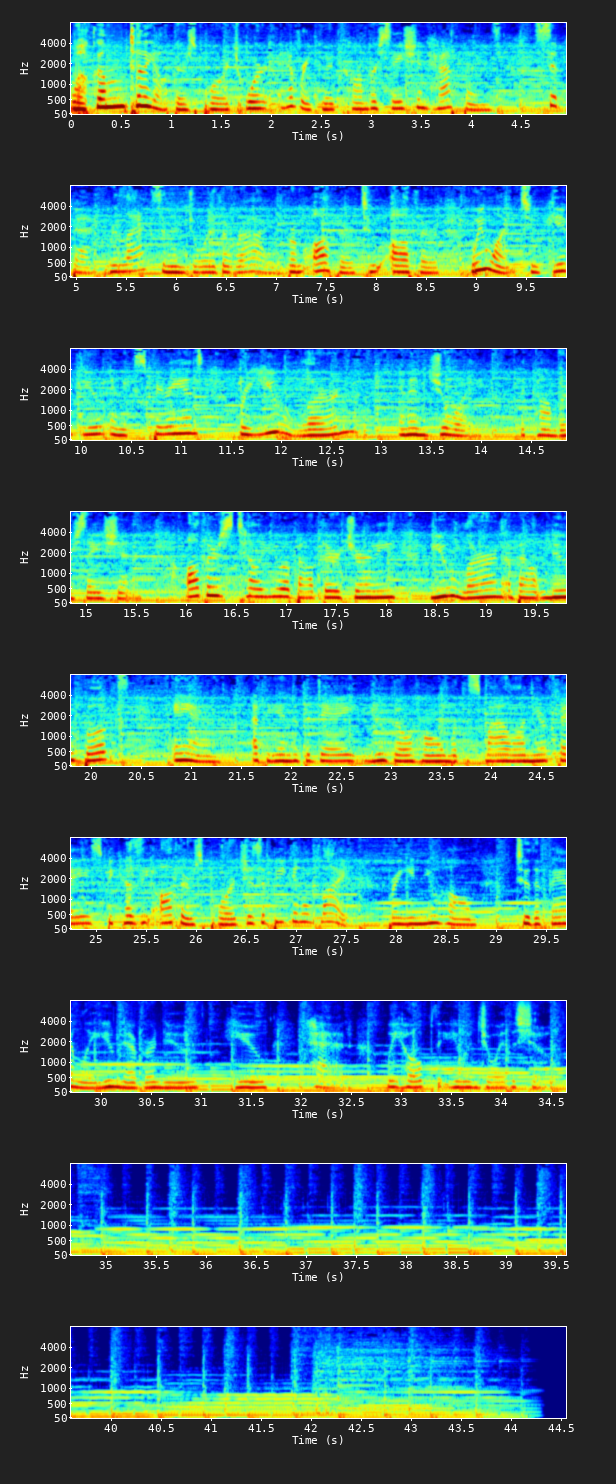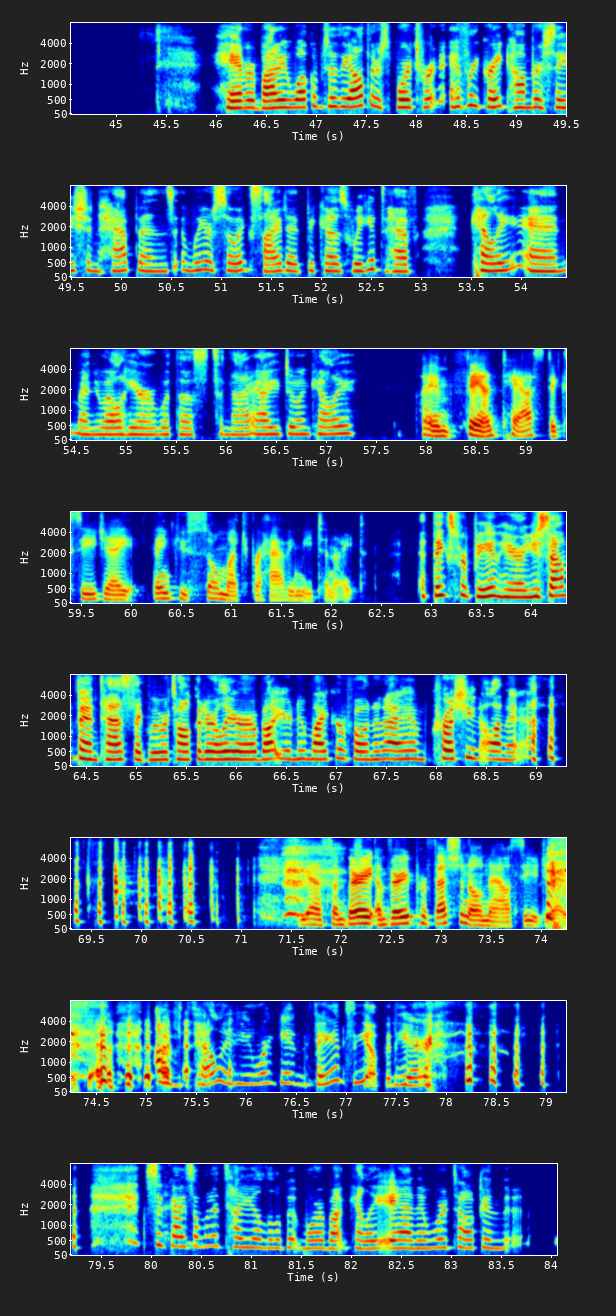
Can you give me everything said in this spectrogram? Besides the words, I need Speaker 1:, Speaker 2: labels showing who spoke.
Speaker 1: Welcome to the Author's Porch, where every good conversation happens. Sit back, relax, and enjoy the ride from author to author. We want to give you an experience where you learn and enjoy the conversation. Authors tell you about their journey, you learn about new books, and at the end of the day, you go home with a smile on your face because the Author's Porch is a beacon of light, bringing you home to the family you never knew you had. We hope that you enjoy the show. Hey, everybody, welcome to the Author's Porch, where every great conversation happens. And we are so excited because we get to have Kelly Anne Manuel here with us tonight. How you doing, Kelly?
Speaker 2: I am fantastic, CJ. Thank you so much for having me tonight.
Speaker 1: Thanks for being here. You sound fantastic. We were talking earlier about your new microphone, and I am crushing on it.
Speaker 2: yes, I'm very, I'm very professional now, CJ.
Speaker 1: So. I'm telling you, we're getting fancy up in here. so, guys, I want to tell you a little bit more about Kelly Anne, and we're talking.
